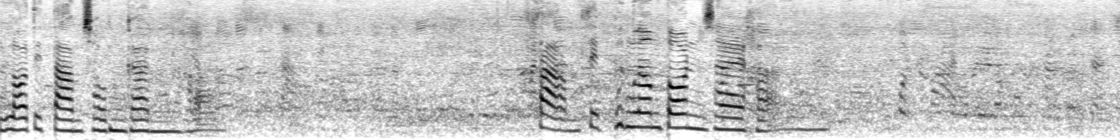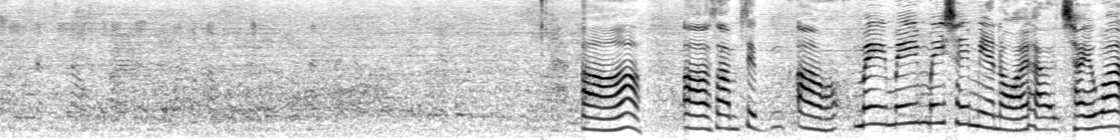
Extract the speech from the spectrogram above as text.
ๆรอติดตามชมกันค่ะสามสิบเพิ่งเริ่มต้นใช่ค่ะ อ่าสามสิบอ่าไม่ไม่ไม่ใช่เมียน้อยค่ะ ใช้ว่า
